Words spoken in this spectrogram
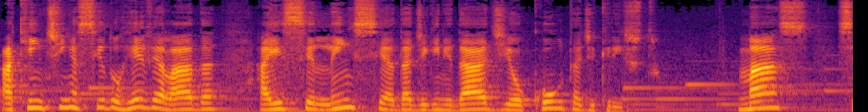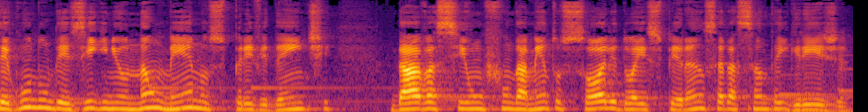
a quem tinha sido revelada a excelência da dignidade oculta de Cristo. Mas, segundo um desígnio não menos previdente, dava-se um fundamento sólido à esperança da Santa Igreja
